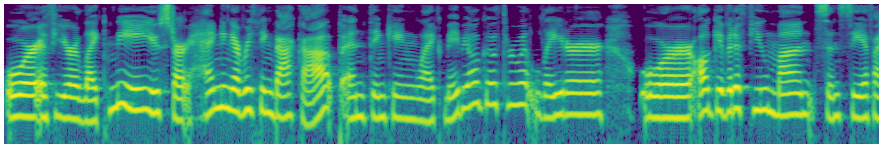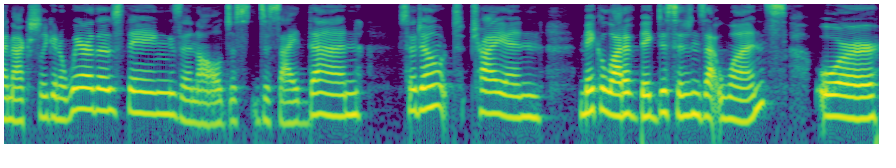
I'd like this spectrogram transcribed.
or if you're like me, you start hanging everything back up and thinking, like, maybe I'll go through it later, or I'll give it a few months and see if I'm actually going to wear those things, and I'll just decide then. So don't try and make a lot of big decisions at once or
